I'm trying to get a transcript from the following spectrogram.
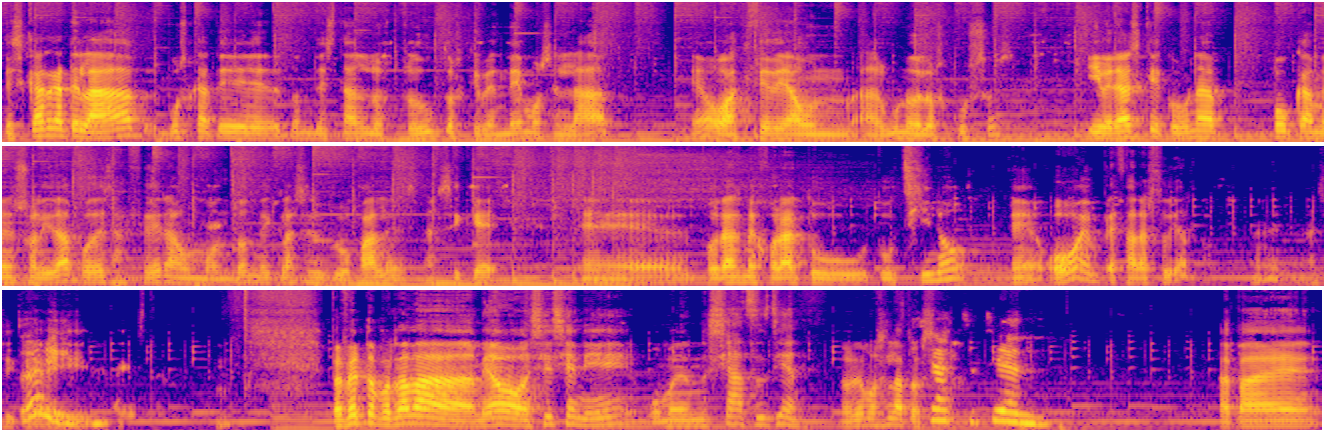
descárgate la app, búscate dónde están los productos que vendemos en la app eh, o accede a, alguno de los cursos y verás que con una poca mensualidad puedes acceder a un montón de clases grupales. Así que eh, podrás mejorar tu, tu chino eh, o empezar a estudiarlo. Eh. Así que ahí, ahí está. Perfecto, pues nada, miao, Nos vemos en la próxima. Bye bye.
